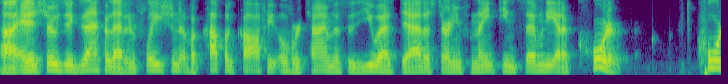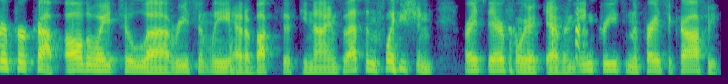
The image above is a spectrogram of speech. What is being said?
Uh, and it shows you exactly that inflation of a cup of coffee over time. This is U.S. data starting from 1970 at a quarter, quarter per cup, all the way till uh, recently at a buck 59. So that's inflation right there for you, Kevin. Increase in the price of coffee.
